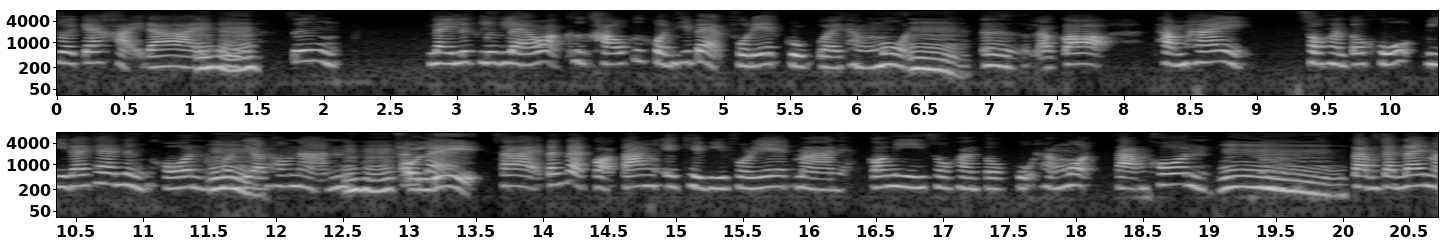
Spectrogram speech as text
ช่วยแก้ไขได้อือหือเออซึ่ง ในลึกๆแล้วอะคือเขาคือคนที่แบกโฟเรสกรุ๊ปไว้ทั้งหมดอืมเออ แล้วก็ทำให้โซคันโตคุมีได้แค่หนึ่งคนอืมคนเดียวเท่านั้นอือหือตั้โองแต่ลี่ใช่ ตั้งแต่ก่อตั้ง AKB48 มาเนี่ย ก็มีโซคันโตคุทั้งหมดสามคนอืมจำกันได้ไหม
